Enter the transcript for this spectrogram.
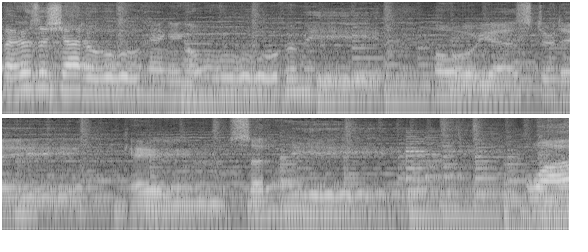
there's a shadow hanging over me. Oh, yesterday came suddenly. Why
